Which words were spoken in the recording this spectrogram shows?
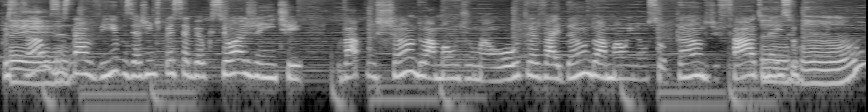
Precisamos é. estar vivos e a gente percebeu que se ou a gente vá puxando a mão de uma outra, vai dando a mão e não soltando, de fato, né? Isso Uhum.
